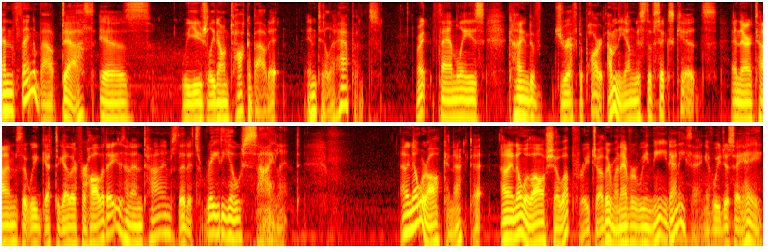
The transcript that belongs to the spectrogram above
And the thing about death is we usually don't talk about it until it happens, right? Families kind of drift apart. I'm the youngest of six kids, and there are times that we get together for holidays, and then times that it's radio silent. And I know we're all connected. And I know we'll all show up for each other whenever we need anything. If we just say, hey,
